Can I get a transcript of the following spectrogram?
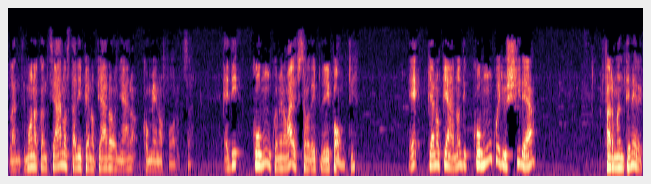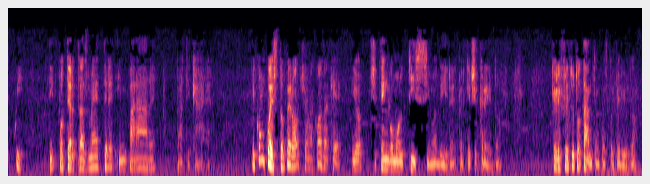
il monaco anziano sta lì piano piano ogni anno con meno forza. E di comunque, meno male, ci sono dei, dei ponti, e piano piano di comunque riuscire a far mantenere qui, di poter trasmettere, imparare, praticare. E con questo però c'è una cosa che io ci tengo moltissimo a dire, perché ci credo, che ho riflettuto tanto in questo periodo,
